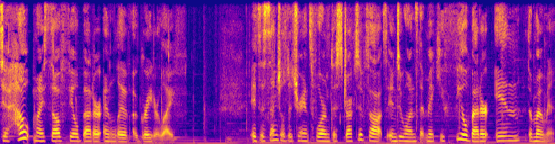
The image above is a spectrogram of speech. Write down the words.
to help myself feel better and live a greater life? It's essential to transform destructive thoughts into ones that make you feel better in the moment.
